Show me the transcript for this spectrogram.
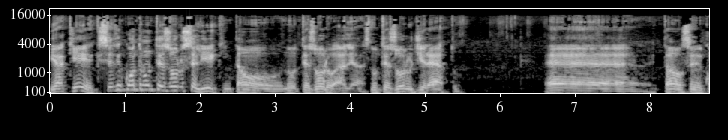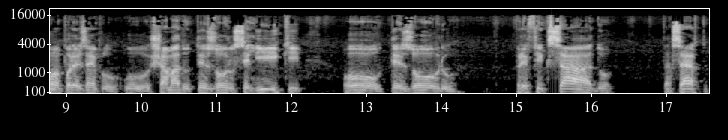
E aqui, que vocês encontram no Tesouro Selic, então, no Tesouro, aliás, no Tesouro Direto. É, então, você encontra, por exemplo, o chamado Tesouro Selic, ou Tesouro Prefixado, tá certo?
